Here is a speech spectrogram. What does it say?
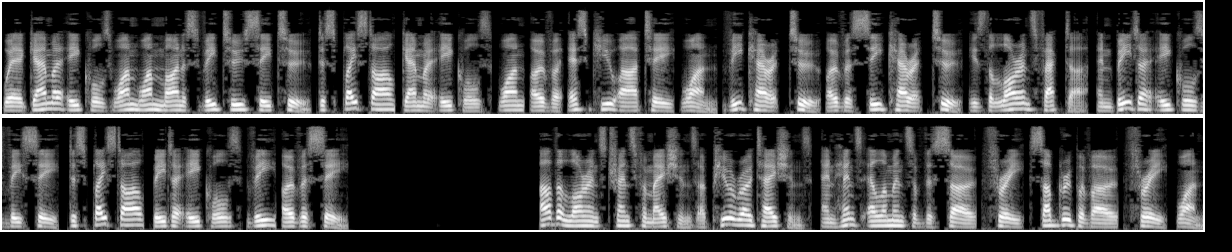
where gamma equals one one minus V two C two display style gamma equals one over SQRT one V caret two over C caret two is the Lorentz factor, and beta equals VC display style beta equals V over C. Other Lorentz transformations are pure rotations, and hence elements of the SO subgroup of O 3, 1.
